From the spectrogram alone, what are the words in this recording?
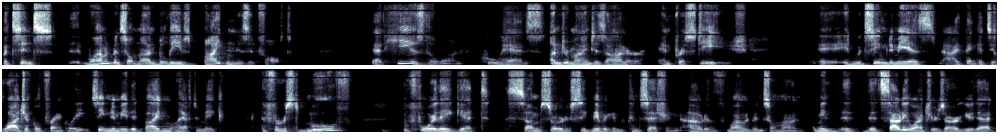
But since uh, Mohammed bin Salman believes Biden is at fault, that he is the one who has undermined his honor and prestige, it would seem to me as I think it's illogical, frankly. It seemed to me that Biden will have to make the first move before they get some sort of significant concession out of Mohammed bin Salman. I mean, the, the, Saudi watchers argue that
